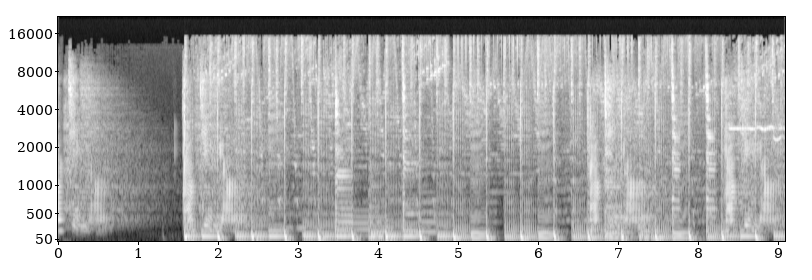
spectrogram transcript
Delphino. Delphino. Delphino. Delphino.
